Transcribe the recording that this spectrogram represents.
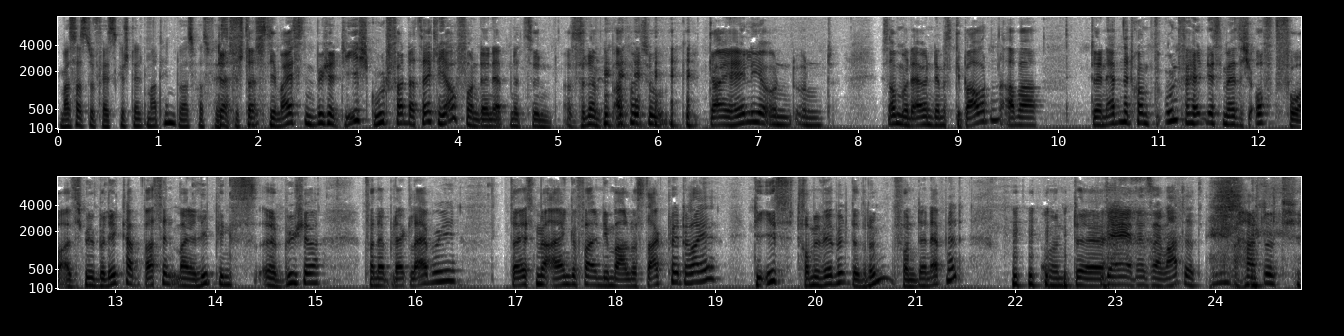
Was hast du festgestellt, Martin? Du hast was dass, festgestellt? dass die meisten Bücher, die ich gut fand, tatsächlich auch von Dan Abnett sind. Also sind dann ab und zu Guy Haley und, und ist auch mit Aaron Dembski Bowden, aber Dan Abnett kommt unverhältnismäßig oft vor. Als ich mir überlegt habe, was sind meine Lieblingsbücher von der Black Library, da ist mir eingefallen die Malus Darkplate-Reihe. Die ist, Trommelwirbel, da drin, von Dan Abnett. Und äh, Wer hätte das erwartet? handelt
